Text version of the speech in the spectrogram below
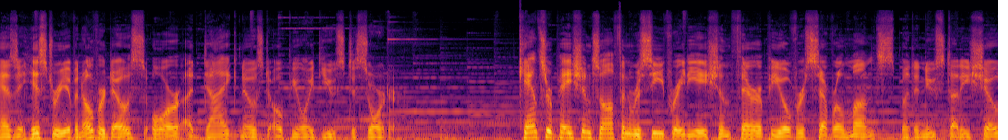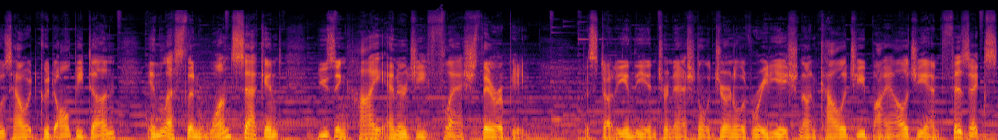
has a history of an overdose, or a diagnosed opioid use disorder. Cancer patients often receive radiation therapy over several months, but a new study shows how it could all be done in less than one second using high energy flash therapy. The study in the International Journal of Radiation Oncology, Biology, and Physics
